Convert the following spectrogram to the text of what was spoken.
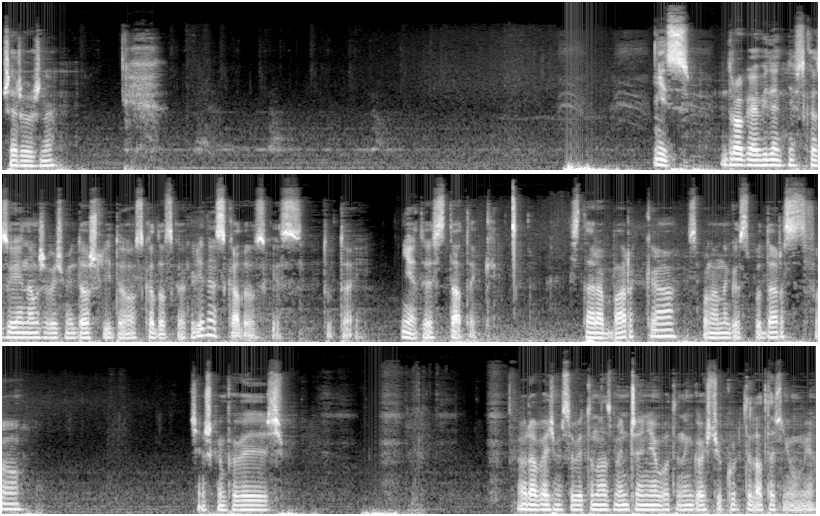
Przeróżne. Nic. Droga ewidentnie wskazuje nam, żebyśmy doszli do Skadowska. Ten Skadowsk jest? Tutaj. Nie, to jest statek. Stara barka, spalone gospodarstwo. Ciężko mi powiedzieć. Dobra, weźmy sobie to na zmęczenie, bo ten gościu kurde latać nie umie.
